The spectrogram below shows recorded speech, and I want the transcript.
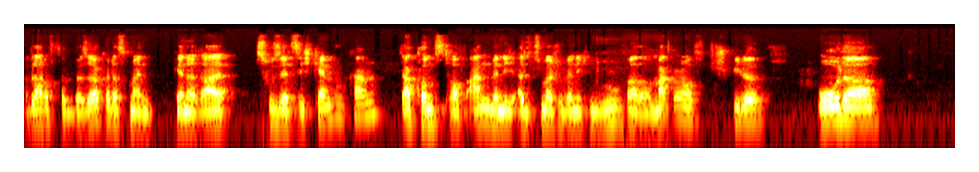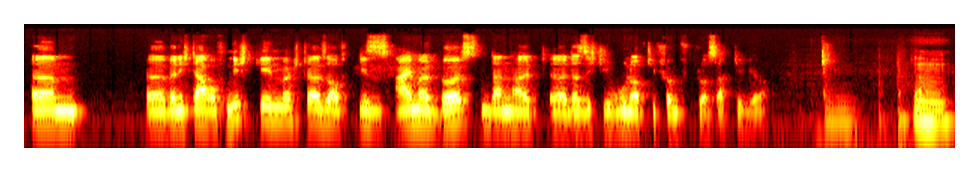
Blood of the Berserker, dass mein General zusätzlich kämpfen kann. Da kommt es drauf an, wenn ich, also zum Beispiel, wenn ich einen Runefather und Makarov spiele oder ähm, äh, wenn ich darauf nicht gehen möchte, also auf dieses einmal Bursten, dann halt, äh, dass ich die Rune auf die 5 plus aktiviere. Mhm.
